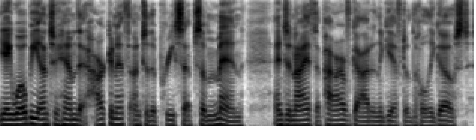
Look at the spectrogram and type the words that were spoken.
yea, woe be unto him that hearkeneth unto the precepts of men, and denieth the power of God and the gift of the Holy Ghost.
